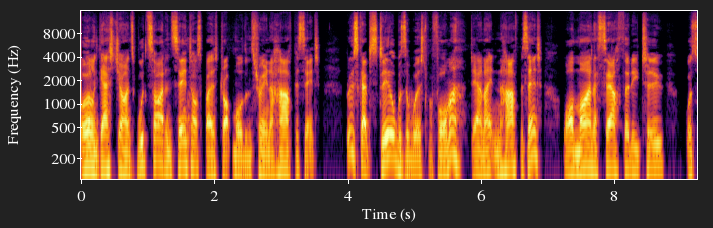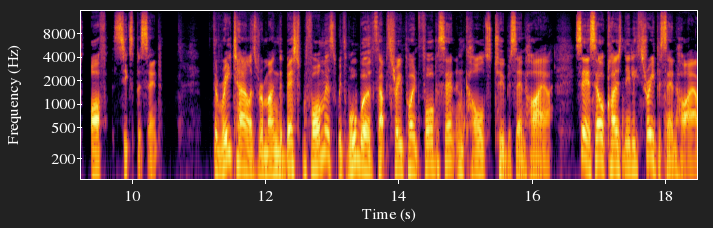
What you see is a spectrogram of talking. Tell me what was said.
Oil and gas giants Woodside and Santos both dropped more than 3.5%. BlueScope Steel was the worst performer, down 8.5%, while miner South 32 was off 6%. The retailers were among the best performers, with Woolworths up 3.4% and Coles 2% higher. CSL closed nearly 3% higher.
